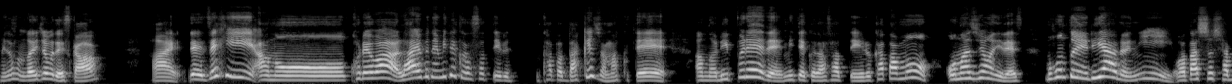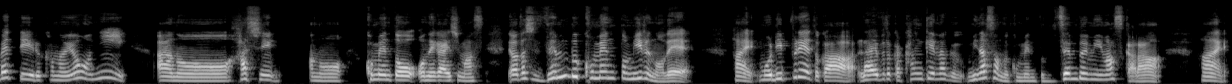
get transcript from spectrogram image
皆さん大丈夫ですか？はい。で、ぜひ、あのー、これはライブで見てくださっている方だけじゃなくて、あの、リプレイで見てくださっている方も同じようにです。もう本当にリアルに私と喋っているかのように、あのー、発信、あのー、コメントをお願いします。で私全部コメント見るので、はい。もうリプレイとかライブとか関係なく皆さんのコメント全部見ますから、はい。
